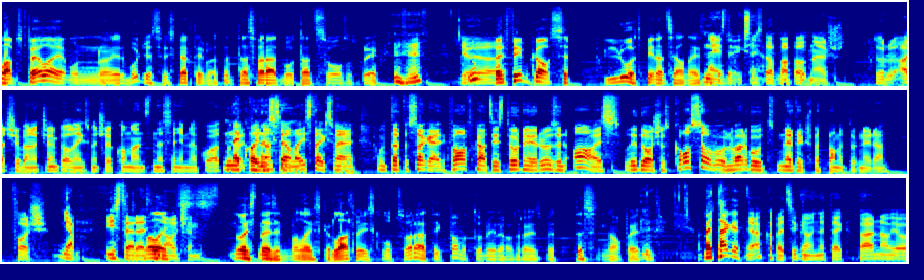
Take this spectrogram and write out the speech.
labi spēlējam un uh, ir budžets viss kārtībā, tad tas varētu būt tāds solis uz priekšu. Mhm. Jo, Nu, bet FIBA kausa ir ļoti finansiāli neizdevīgs. Neizdevīgs. Es to papildināšu. Tur atšķirībā no Champions League šeit komandas nesaņem neko atpakaļ. Neko finansiālā izteiksmē, un tad tu sagaidi kvalifikācijas turnīru un uzzini, oh, es lidošu uz Kosovu un varbūt netikšu pat pamaturnīrā. Forši. Jā. Iztērēt naudu šim. nu es nezinu, man liekas, ka Latvijas klubs varētu tikt pamaturnīrā uzreiz, bet tas nav pētīts. Bet tagad, Jā, kāpēc Igauni neteikt, pērnām jau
